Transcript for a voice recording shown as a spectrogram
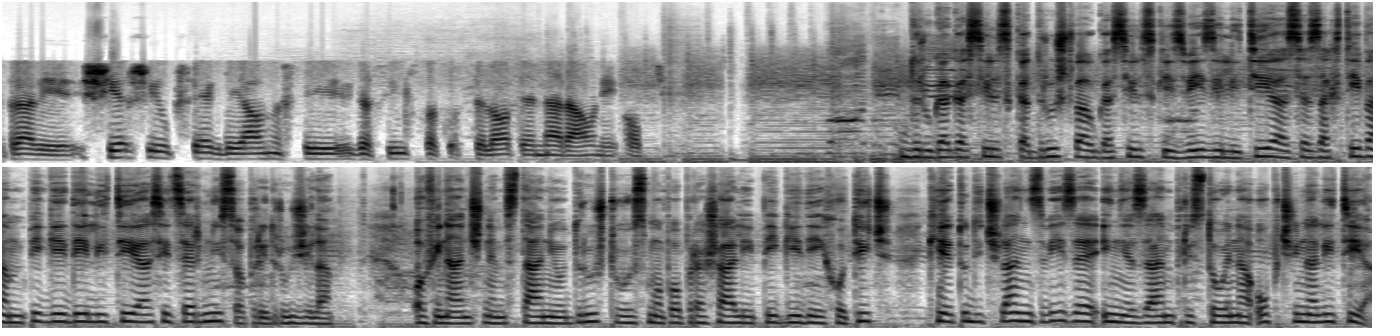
pravi širši obseg dejavnosti gasilstva kot celote na ravni občine. Druga gasilska društva v gasilski zvezi Litija se zahtevam PGD Litija sicer niso pridružila. O finančnem stanju v društvu smo poprašali PGD Hotič, ki je tudi član zveze in je zanj pristojna občina Litija.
